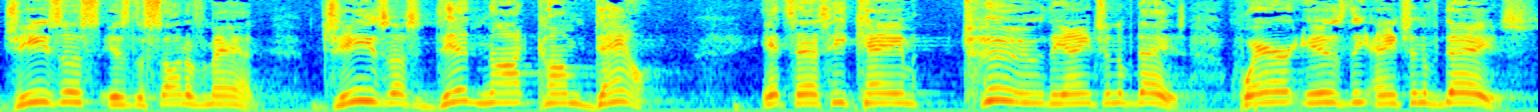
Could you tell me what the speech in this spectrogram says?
Jesus is the Son of Man. Jesus did not come down. It says he came to the Ancient of Days. Where is the Ancient of Days?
